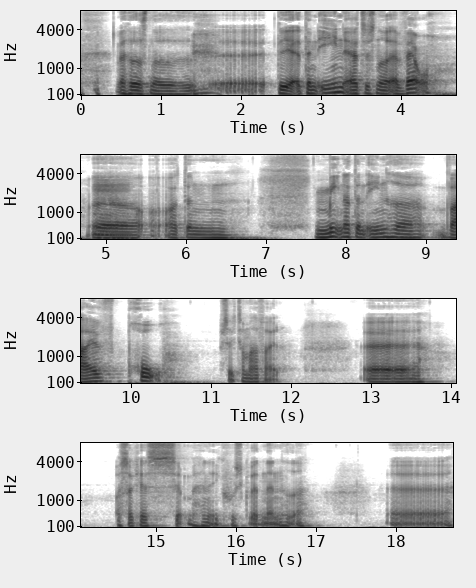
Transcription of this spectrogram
hvad hedder sådan noget? Uh, det er, den ene er til sådan noget erhverv, mm. uh, og den jeg mener, den ene hedder Vive Pro, hvis jeg ikke tager meget fejl. Uh, og så kan jeg simpelthen ikke huske, hvad den anden hedder. Uh,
